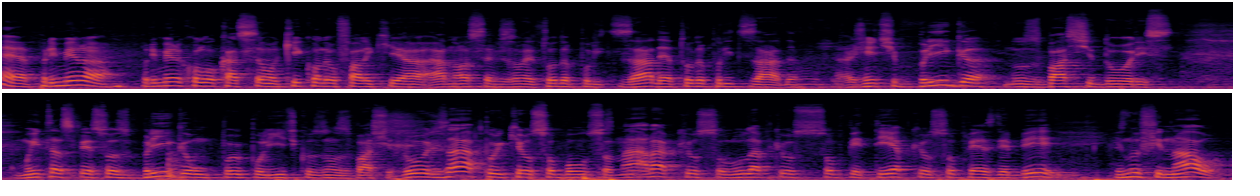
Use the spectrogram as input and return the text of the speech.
É, primeira, primeira colocação aqui, quando eu falo que a, a, nossa visão é toda politizada, é toda politizada. A gente briga nos bastidores. Muitas pessoas brigam por políticos nos bastidores. Ah, porque eu sou Bolsonaro, ah, porque eu sou Lula, ah, porque eu sou PT, ah, porque eu sou PSDB. E no final,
